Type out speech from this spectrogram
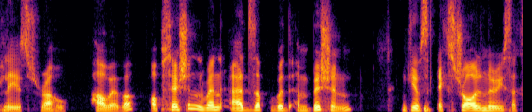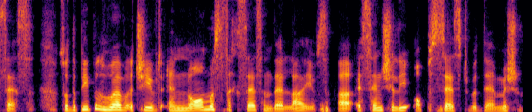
placed Rahu. However, obsession, when adds up with ambition, gives extraordinary success. So, the people who have achieved enormous success in their lives are essentially obsessed with their mission.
